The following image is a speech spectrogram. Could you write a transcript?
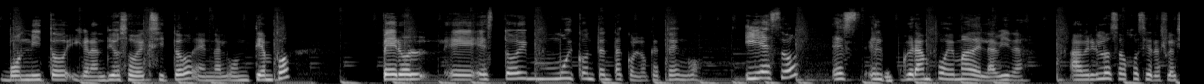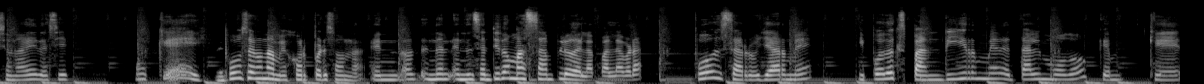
bonito y grandioso éxito en algún tiempo, pero eh, estoy muy contenta con lo que tengo. Y eso es el gran poema de la vida, abrir los ojos y reflexionar y decir, ok, puedo ser una mejor persona. En, el, sentido más amplio de la palabra, puedo desarrollarme y puedo expandirme de tal modo que, que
